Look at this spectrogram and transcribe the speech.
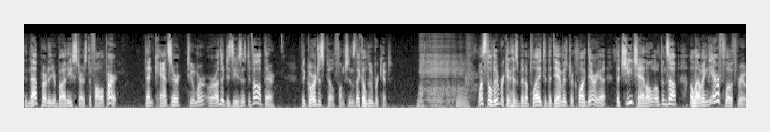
then that part of your body starts to fall apart. Then cancer, tumor, or other diseases develop there. The gorgeous pill functions like a lubricant. Hmm. Once the lubricant has been applied to the damaged or clogged area, the chi channel opens up, allowing the airflow through.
